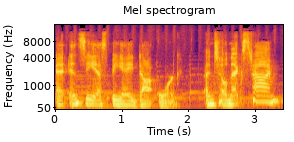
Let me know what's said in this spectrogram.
at ncsba.org. Until next time.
